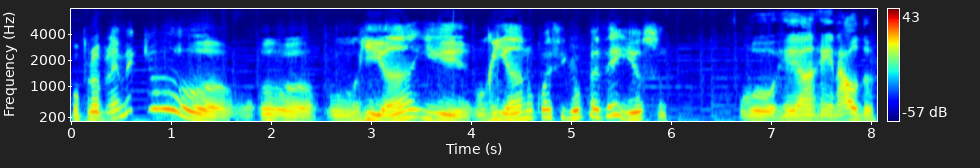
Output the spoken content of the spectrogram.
O problema é que o o, o Rian e o Rian não conseguiu fazer isso. O Rian Reinaldo.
